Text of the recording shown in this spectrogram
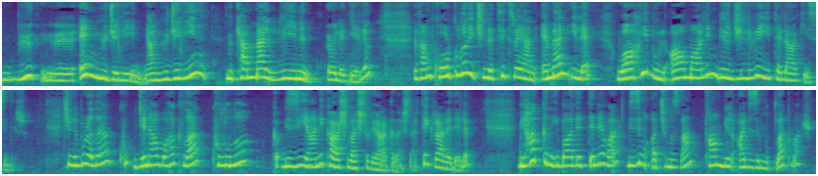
büyük e, en yüceliğin yani yüceliğin mükemmelliğinin öyle diyelim. Efendim korkular içinde titreyen emel ile vahibul amalin bir cilve-i telakisidir. Şimdi burada Cenab-ı Hak'la kulunu bizi yani karşılaştırıyor arkadaşlar. Tekrar edelim. Bir hakkın ibadette ne var? Bizim açımızdan tam bir acizi mutlak var.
